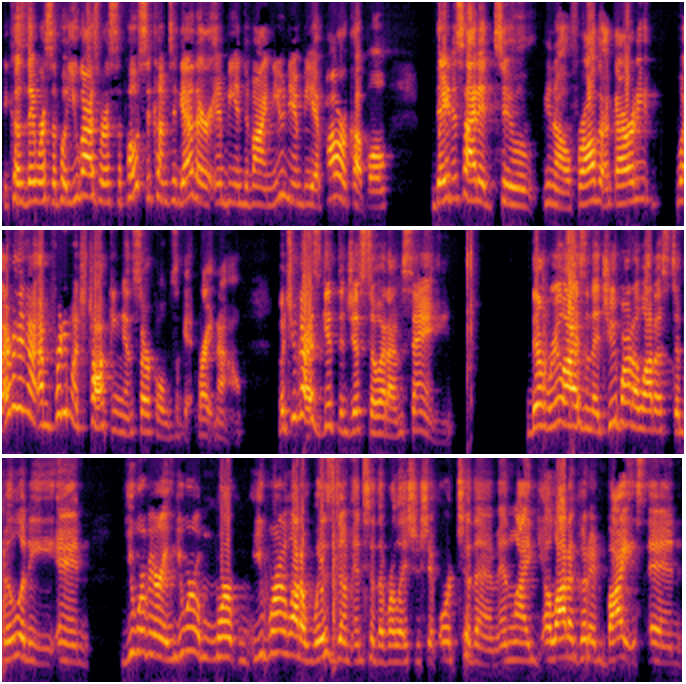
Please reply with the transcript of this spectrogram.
because they were supposed. You guys were supposed to come together and be in divine union, be a power couple. They decided to, you know, for all the I already, well, everything. I'm pretty much talking in circles right now, but you guys get the gist of what I'm saying. They're realizing that you brought a lot of stability and you were very you were more you brought a lot of wisdom into the relationship or to them and like a lot of good advice and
